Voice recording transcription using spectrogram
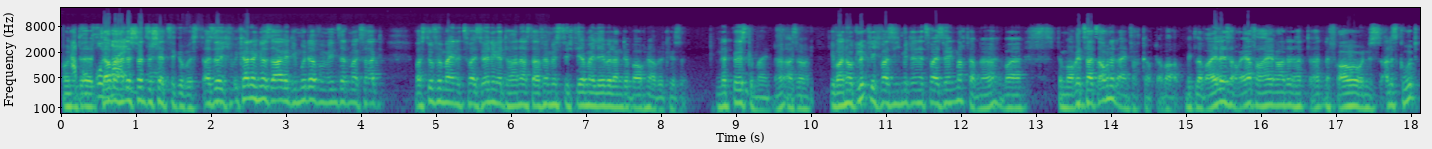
Und äh, ich glaube, er hat es schon zu schätzen gewusst. Also ich, ich, kann euch nur sagen, die Mutter von Vincent hat mal gesagt, was du für meine zwei Söhne getan hast, dafür müsste ich dir mein Leben lang den Bauchnabel küssen. Nicht böse gemeint, ne? Also, die war nur glücklich, was ich mit den zwei Söhnen gemacht habe, ne? Weil der Moritz hat es auch nicht einfach gehabt. Aber mittlerweile ist auch er verheiratet, hat, hat eine Frau und ist alles gut.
